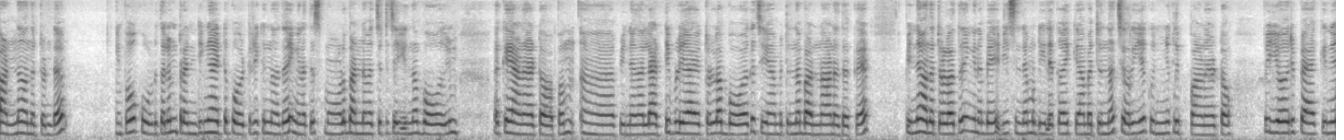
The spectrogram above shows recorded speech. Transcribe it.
ബണ്ണ് വന്നിട്ടുണ്ട്. ഇപ്പോൾ കൂടുതലും ട്രെൻഡിങ് ആയിട്ട് പോയിട്ടിരിക്കുന്നത് ഇങ്ങനത്തെ സ്മോൾ ബണ്ണ് വെച്ചിട്ട് ചെയ്യുന്ന ബോയും ഒക്കെയാണ് കേട്ടോ. അപ്പം പിന്നെ നല്ല അടിപൊളിയായിട്ടുള്ള ബോ ഒക്കെ ചെയ്യാൻ പറ്റുന്ന ബണ്ണാണ് ഇതൊക്കെ. പിന്നെ വന്നിട്ടുള്ളത് ഇങ്ങനെ ബേബീസിന്റെ മുടിയിലൊക്കെ വയ്ക്കാൻ പറ്റുന്ന ചെറിയ കുഞ്ഞു ക്ലിപ്പാണ് കേട്ടോ. അപ്പോൾ ഈ ഒരു പാക്കിന്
